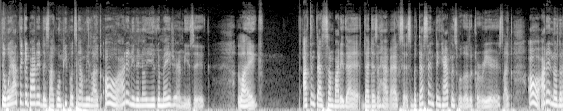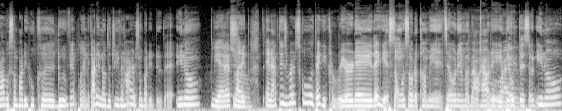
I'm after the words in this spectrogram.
the way I think about it is like when people tell me like, "Oh, I didn't even know you could major in music." Like I think that's somebody that that doesn't have access. But that same thing happens with other careers. Like, "Oh, I didn't know that I was somebody who could do event planning. I didn't know that you even hired somebody to do that." You know? yeah, that's like, true. And at these rich schools, they get career day. They get so and so to come in and tell them about how they Right. built this. or- You know,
